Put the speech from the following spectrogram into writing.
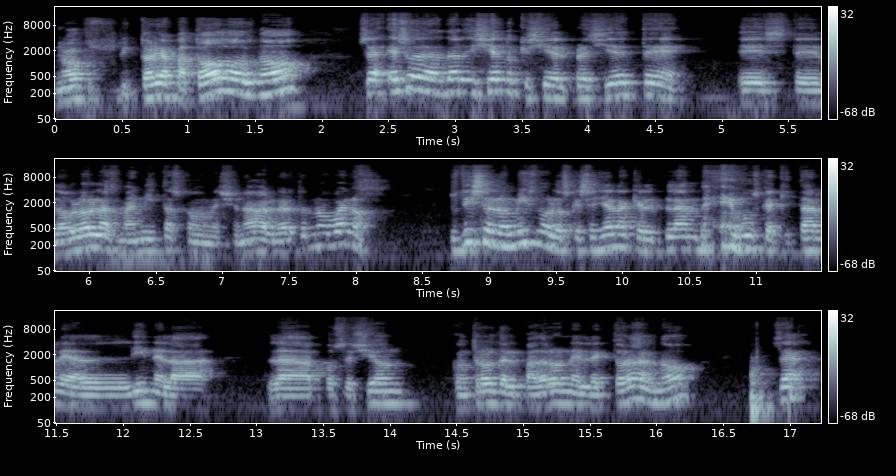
No, pues victoria para todos, ¿no? O sea, eso de andar diciendo que si el presidente este, dobló las manitas, como mencionaba Alberto, no, bueno, pues dicen lo mismo los que señalan que el plan B busca quitarle al INE la, la posesión, control del padrón electoral, ¿no? O sea,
